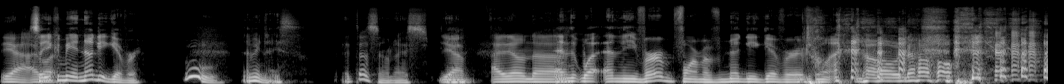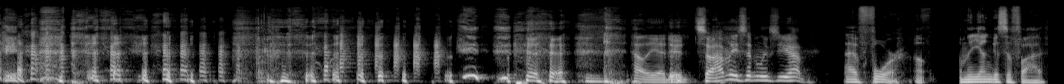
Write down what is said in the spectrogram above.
Yeah. so I you can be a noogie giver. Ooh, That'd be nice. It does sound nice. Yeah. I don't uh and the, what? And the verb form of noogie giver. If you want. No, no. Hell yeah, dude. So how many siblings do you have? I have four. Oh, I'm the youngest of five.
